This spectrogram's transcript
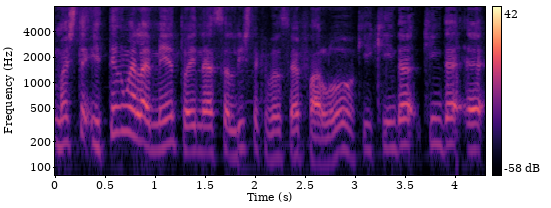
mas tem, e tem um elemento aí nessa lista que você falou que, que ainda, que ainda é,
